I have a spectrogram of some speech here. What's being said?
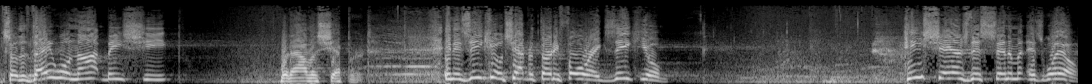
so that they will not be sheep without a shepherd. In Ezekiel chapter 34, Ezekiel, he shares this sentiment as well.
